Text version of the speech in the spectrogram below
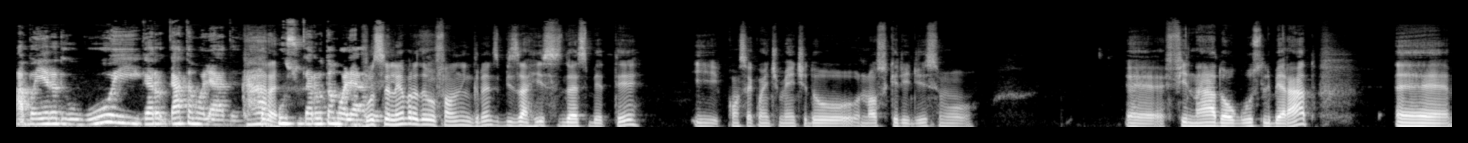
A banheira do Gugu e Gata Molhada. Cara, Concurso Garota Molhada. Você lembra de eu falando em grandes bizarrices do SBT e, consequentemente, do nosso queridíssimo é, finado Augusto Liberato? É,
